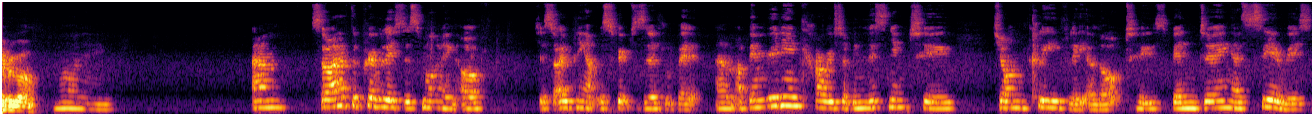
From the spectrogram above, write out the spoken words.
everyone. Morning. Um, so I have the privilege this morning of just opening up the scriptures a little bit. Um, I've been really encouraged. I've been listening to John Cleveley a lot, who's been doing a series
